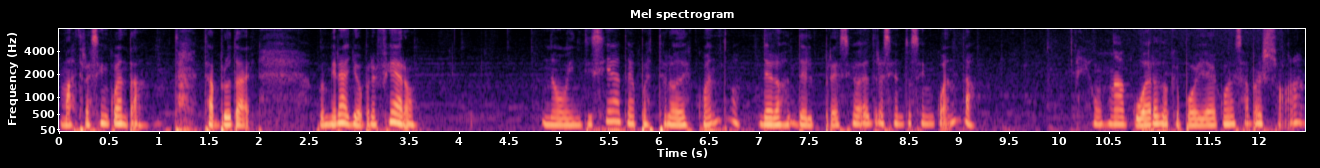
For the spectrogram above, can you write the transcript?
más 350, está, está brutal. Pues mira, yo prefiero 97, pues te lo descuento de los, del precio de 350. Es un acuerdo que puedo llegar con esa persona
